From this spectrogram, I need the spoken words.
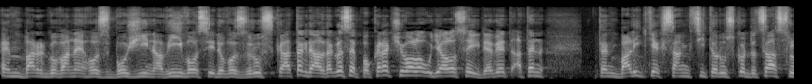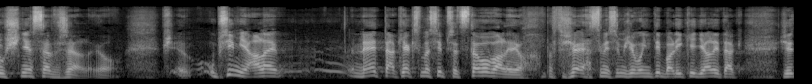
embargovaného zboží na vývoz i dovoz z Ruska a tak dále. Takhle se pokračovalo, udělalo se jich devět a ten ten balík těch sankcí to Rusko docela slušně sevřel. Jo. Upřímně, ale ne tak, jak jsme si představovali, jo. protože já si myslím, že oni ty balíky dělali tak, že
